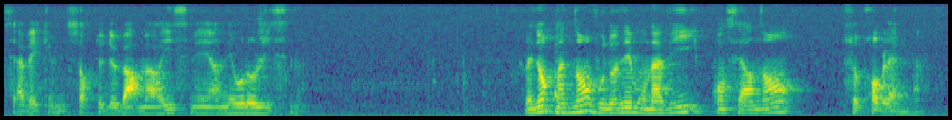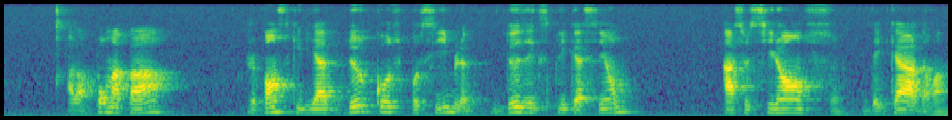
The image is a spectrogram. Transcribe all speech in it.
C'est avec une sorte de barbarisme et un néologisme. Je vais donc maintenant vous donner mon avis concernant ce problème. Alors pour ma part, je pense qu'il y a deux causes possibles, deux explications à ce silence des cadres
